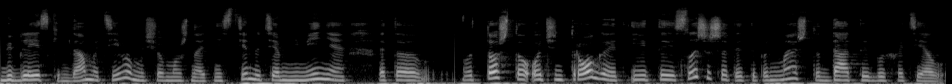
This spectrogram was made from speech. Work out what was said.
библейским, да, мотивом еще можно отнести, но тем не менее это вот то, что очень трогает, и ты слышишь это, и ты понимаешь, что да, ты бы хотел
